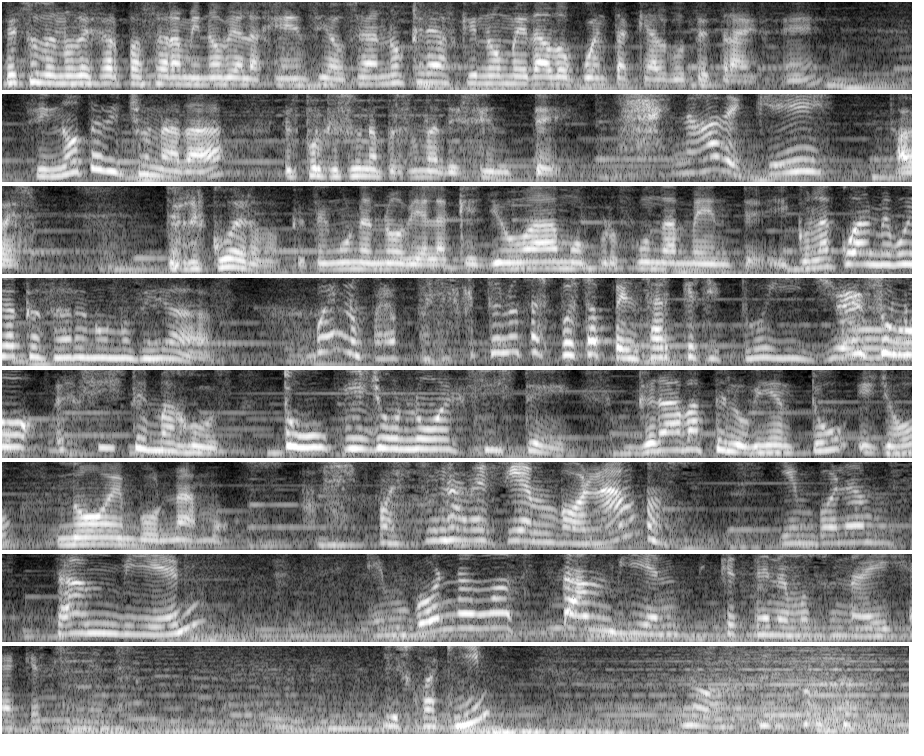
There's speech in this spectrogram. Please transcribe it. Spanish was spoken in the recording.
Eso de no dejar pasar a mi novia a la agencia, o sea, no creas que no me he dado cuenta que algo te traes, ¿eh? Si no te he dicho nada, es porque soy una persona decente. Ay, nada de qué. A ver, te recuerdo que tengo una novia a la que yo amo profundamente y con la cual me voy a casar en unos días. Bueno, pero pues es que tú no te has puesto a pensar que si tú y yo... Eso no existe, magos. Tú y yo no existe. Grábatelo bien, tú y yo no embonamos. Ay, pues una vez sí embonamos. Y embonamos tan bien, embonamos tan bien que tenemos una hija que es Jimena. ¿Luis Joaquín? No.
